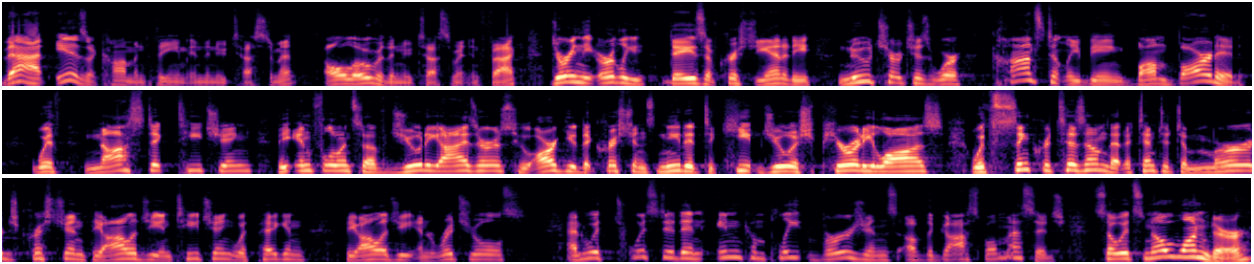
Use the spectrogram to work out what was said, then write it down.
That is a common theme in the New Testament, all over the New Testament, in fact. During the early days of Christianity, new churches were constantly being bombarded with Gnostic teaching, the influence of Judaizers who argued that Christians needed to keep Jewish purity laws, with syncretism that attempted to merge Christian theology and teaching with pagan theology and rituals, and with twisted and incomplete versions of the gospel message. So it's no wonder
